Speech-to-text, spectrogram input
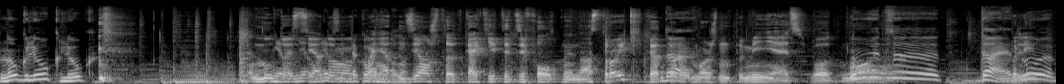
Ну, глюк, глюк. Ну, не, то есть, я думаю, понятное дело, что это какие-то дефолтные настройки, которые да. можно поменять. Вот, но... Ну, это... Да, Блин. ну,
